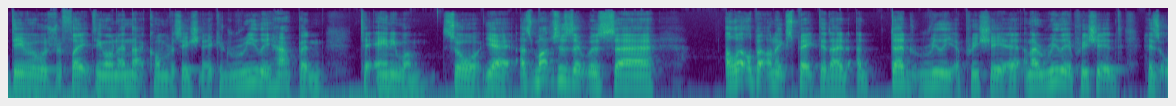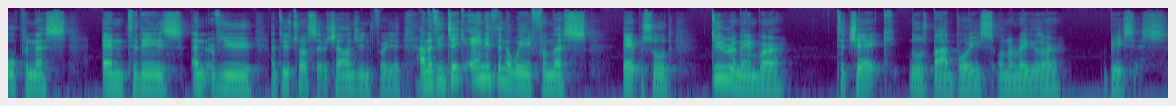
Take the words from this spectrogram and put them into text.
David was reflecting on in that conversation, it could really happen to anyone. So yeah, as much as it was uh, a little bit unexpected, I, I did really appreciate it, and I really appreciated his openness in today's interview. I do trust it was challenging for you. And if you take anything away from this episode, do remember to check those bad boys on a regular basis.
